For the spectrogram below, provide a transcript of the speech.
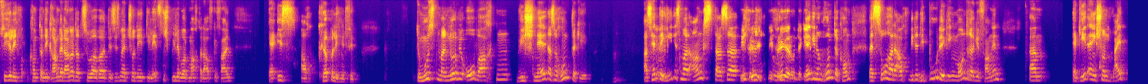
sicherlich kommt dann die Krankheit auch noch dazu, aber das ist mir jetzt schon die, die letzten Spiele, wo er gemacht hat, aufgefallen. Er ist auch körperlich nicht fit. Du musst mal nur beobachten, wie schnell das er runtergeht. Als hätte er mhm. jedes Mal Angst, dass er wie nicht früh, wie früher runtergeht. genug runterkommt, weil so hat er auch wieder die Bude gegen Mondra gefangen. Ähm, er geht eigentlich schon weit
